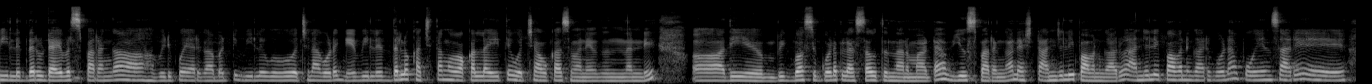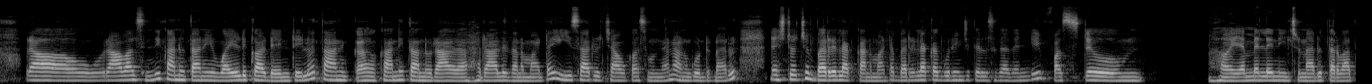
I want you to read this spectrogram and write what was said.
వీళ్ళిద్దరూ డైవర్స్ పరంగా విడిపోయారు కాబట్టి వీళ్ళు వచ్చినా కూడా వీళ్ళిద్దరిలో ఖచ్చితంగా ఒకళ్ళు అయితే వచ్చే అవకాశం అనేది ఉందండి. అది బిగ్ బాస్కి కూడా ప్లస్ అవుతుంది అనమాట వ్యూస్ పరంగా. నెక్స్ట్ అంజలి పవన్ గారు. అంజలి పవన్ గారు కూడా పోయినసారే రా రావాల్సింది. కానీ తను వైల్డ్ కార్డ్ ఎంట్రీలో తాను కానీ తను రా రాలేదనమాట ఈసారి వచ్చే అవకాశం ఉందని అనుకుంటున్నారు. నెక్స్ట్ వచ్చి బర్రెలక్క అనమాట బర్రెలక్క గురించి తెలుసు కదండి. ఫస్ట్ ఎమ్మెల్యే నిల్చున్నారు తర్వాత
